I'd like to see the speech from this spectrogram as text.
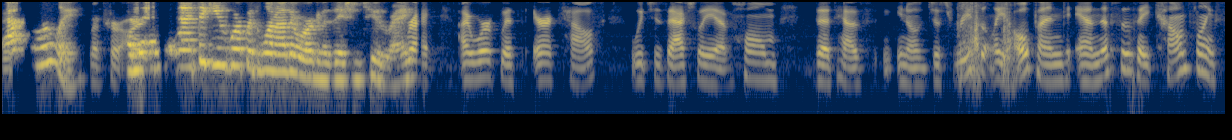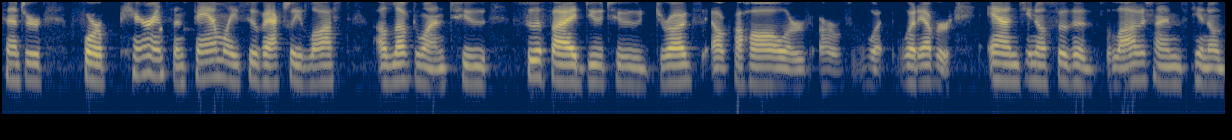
you. absolutely. Her. And, and I think you work with one other organization too, right? Right. I work with Eric's House, which is actually a home that has, you know, just recently opened. And this is a counseling center for parents and families who have actually lost a loved one to suicide due to drugs, alcohol, or, or what, whatever. And, you know, so the, a lot of times, you know,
